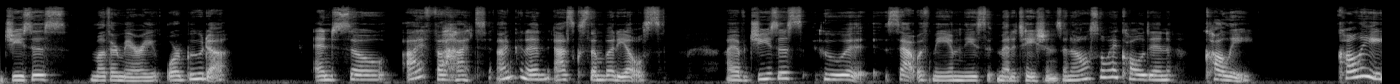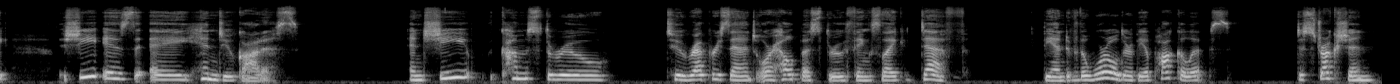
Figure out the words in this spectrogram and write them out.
Jesus, Mother Mary, or Buddha. And so I thought, I'm going to ask somebody else. I have Jesus who sat with me in these meditations, and also I called in Kali. Kali, she is a Hindu goddess, and she comes through to represent or help us through things like death, the end of the world or the apocalypse, destruction.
